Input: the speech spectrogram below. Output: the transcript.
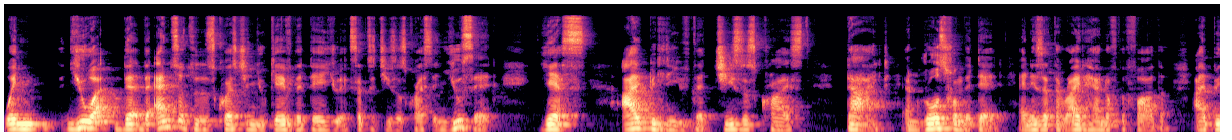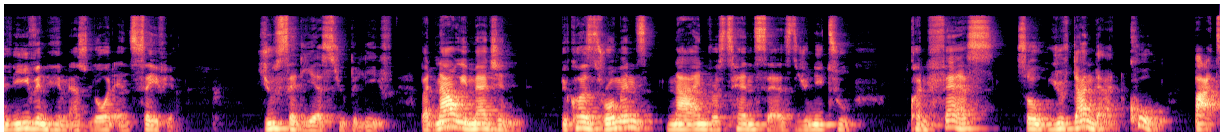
When you are the, the answer to this question you gave the day you accepted Jesus Christ, and you said, Yes, I believe that Jesus Christ died and rose from the dead and is at the right hand of the Father. I believe in him as Lord and Savior. You said yes, you believe. But now imagine, because Romans 9, verse 10 says you need to confess. So you've done that. Cool. But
